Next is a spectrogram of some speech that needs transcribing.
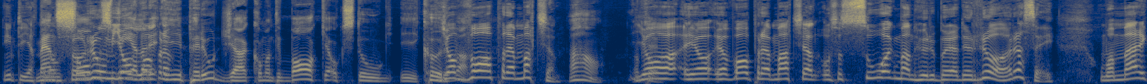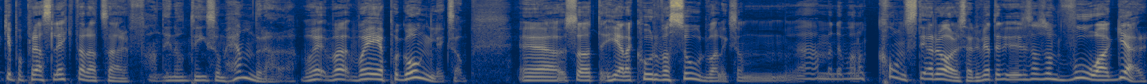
Det är inte jättelångt Men som Rom. Spelare i Perugia kom han tillbaka och stod i kurvan. jag var på den matchen. Aha, Okay. Jag, jag, jag var på den matchen och så såg man hur det började röra sig. Och man märker på pressläktaren att så här, fan det är någonting som händer här. Vad är, vad, vad är på gång liksom? Eh, så att hela Kurva Sud var liksom, ja, men det var några konstiga rörelser, du vet det är nästan som vågor.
